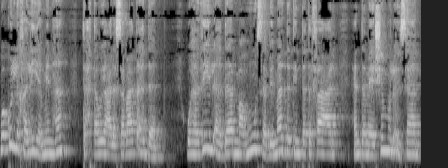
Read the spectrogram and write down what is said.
وكل خلية منها تحتوي على سبعة أهداب. وهذه الأهداب مغموسة بمادة تتفاعل عندما يشم الإنسان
